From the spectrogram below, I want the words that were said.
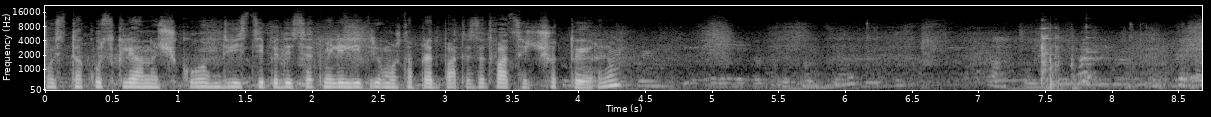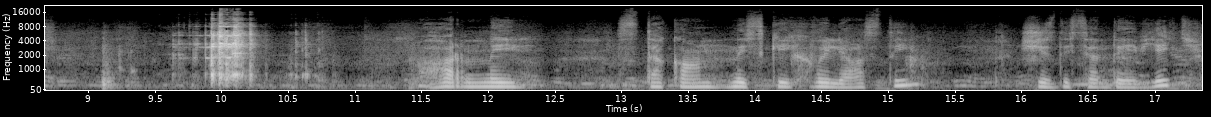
Ось таку скляночку 250 мл можна придбати за 24. Гарний стакан низький хвилястий 69.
